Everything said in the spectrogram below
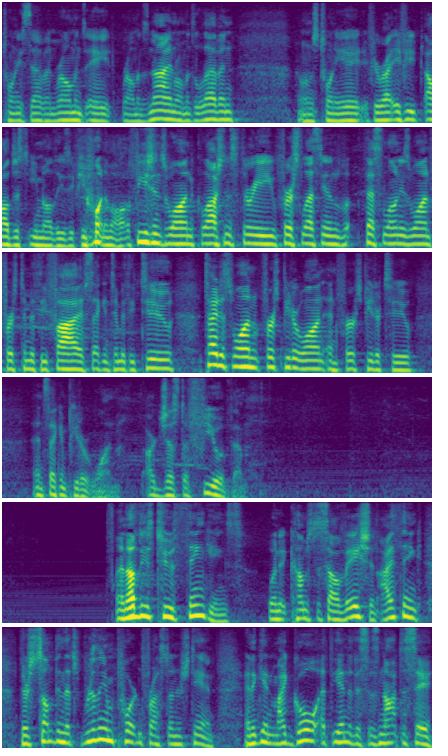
27, Romans 8, Romans 9, Romans 11, Romans 28. If you're right, if you, I'll just email these if you want them all. Ephesians 1, Colossians 3, 1 Thessalonians 1, 1 Timothy 5, 2 Timothy 2, Titus 1, 1 Peter 1, and 1 Peter 2, and 2 Peter 1 are just a few of them. And of these two thinkings, when it comes to salvation, I think there's something that's really important for us to understand. And again, my goal at the end of this is not to say,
